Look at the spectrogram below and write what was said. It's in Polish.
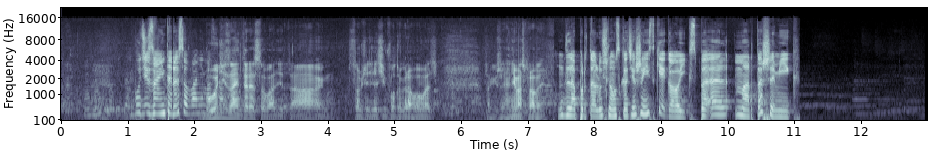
Budzi zainteresowanie? Budzi zainteresowanie, tak. Chcą się dzieci fotografować, także nie ma sprawy. Dla portalu Śląska Cieszyńskiego XPL Marta Szymik.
